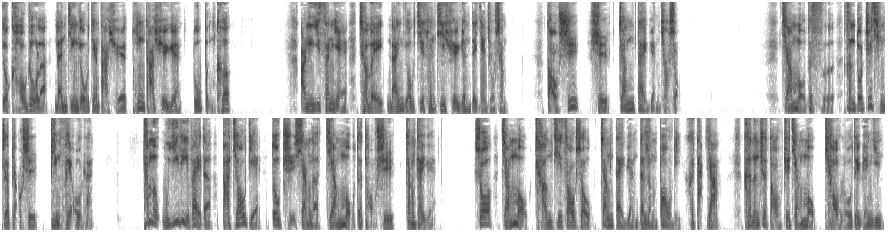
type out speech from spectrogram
又考入了南京邮电大学通达学院读本科。二零一三年成为南邮计算机学院的研究生。导师是张代远教授。蒋某的死，很多知情者表示并非偶然，他们无一例外的把焦点都指向了蒋某的导师张代远，说蒋某长期遭受张代远的冷暴力和打压，可能是导致蒋某跳楼的原因。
